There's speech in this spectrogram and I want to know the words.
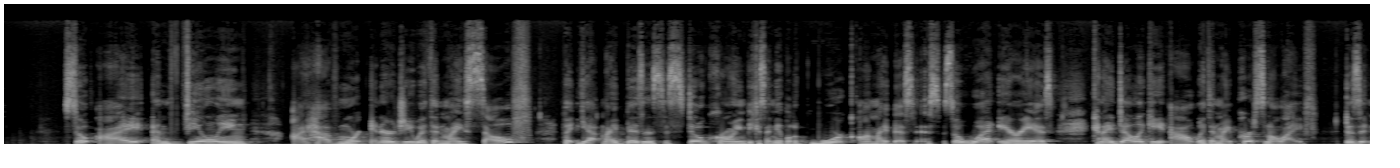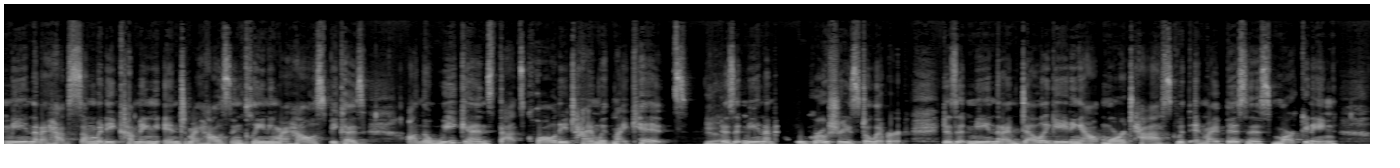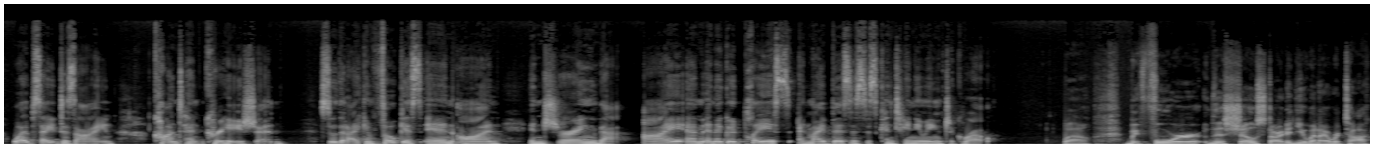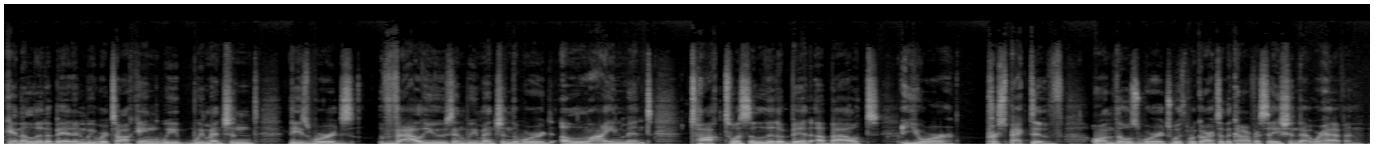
so I am feeling I have more energy within myself, but yet my business is still growing because I'm able to work on my business. So what areas can I delegate out within my personal life? Does it mean that I have somebody coming into my house and cleaning my house because on the weekends, that's quality time with my kids? Yeah. Does it mean I'm having groceries delivered? Does it mean that I'm delegating out more tasks within my business, marketing, website design, content creation? So that I can focus in on ensuring that I am in a good place and my business is continuing to grow. Wow. Before the show started, you and I were talking a little bit and we were talking we we mentioned these words values and we mentioned the word alignment. Talk to us a little bit about your perspective on those words with regard to the conversation that we're having.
